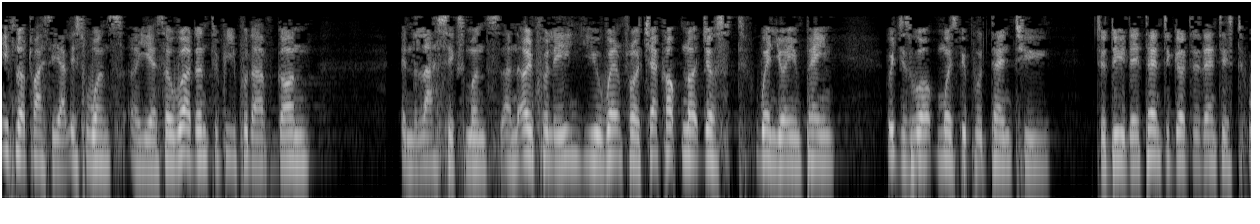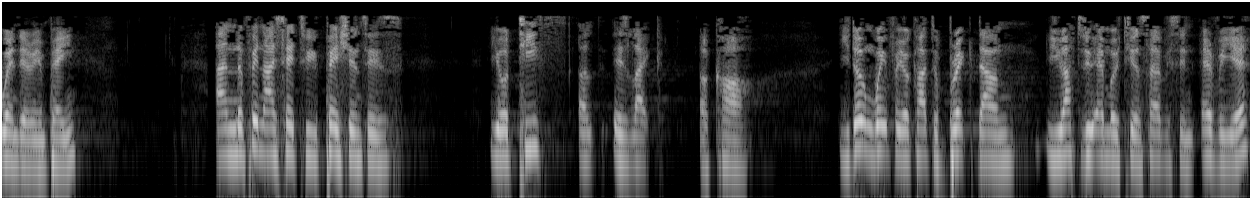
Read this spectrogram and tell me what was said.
if not twice a year, at least once a year. So well done to people that have gone in the last six months. And hopefully you went for a checkup, not just when you're in pain, which is what most people tend to, to do. They tend to go to the dentist when they're in pain. And the thing I say to patients is, your teeth is like a car. You don't wait for your car to break down you have to do MOT and servicing every year.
